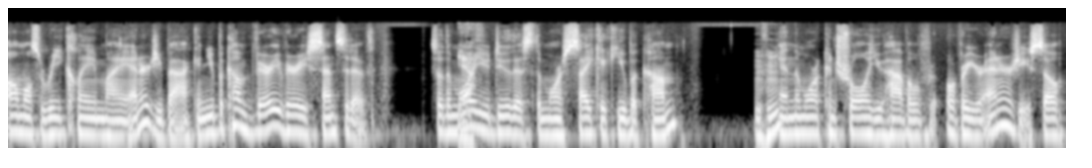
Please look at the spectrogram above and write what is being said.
almost reclaim my energy back. And you become very, very sensitive. So the more Yeah. you do this, the more psychic you become, Mhm. and the more control you have over over your energy. So,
